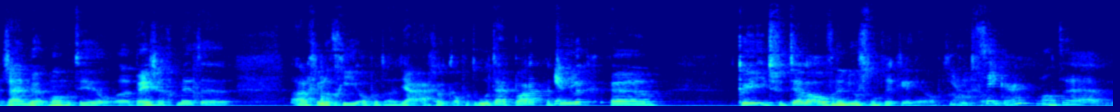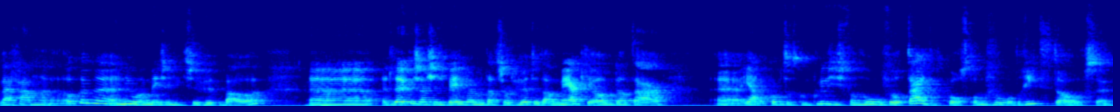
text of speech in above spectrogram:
zijn we momenteel bezig met archeologie op het, ja, eigenlijk op het Oertijdpark natuurlijk. Ja. Kun je iets vertellen over de nieuwste ontwikkelingen op het ja, gebied? Ja, zeker. Want uh, wij gaan uh, ook een, een, nieuwe Mesolithische hut bouwen. het leuke is als je dus bezig bent met dat soort hutten, dan merk je ook dat daar uh, ja, dan komt tot conclusies van hoeveel tijd het kost om bijvoorbeeld riet te oogsten.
